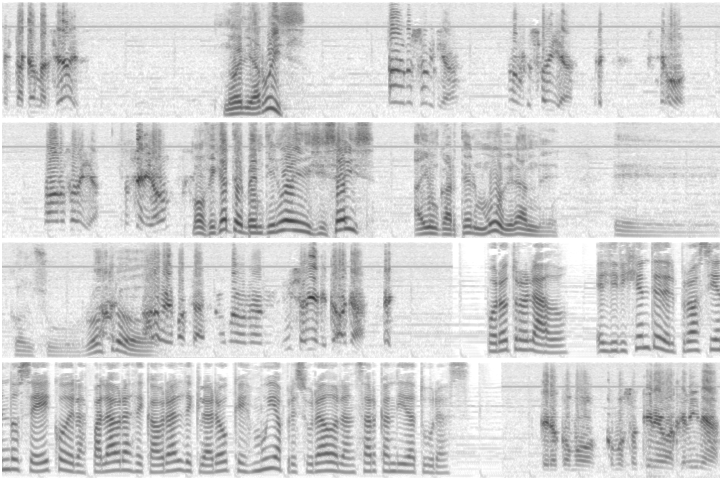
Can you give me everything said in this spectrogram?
¿Está acá Mercedes? Noelia Ruiz. Bueno, fíjate, 29 y 16 hay un cartel muy grande. Eh, con su rostro. No, no, no, ni sabía que estaba acá. Por otro lado, el dirigente del PRO haciéndose eco de las palabras de Cabral declaró que es muy apresurado lanzar candidaturas. Pero como, como sostiene Evangelina,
